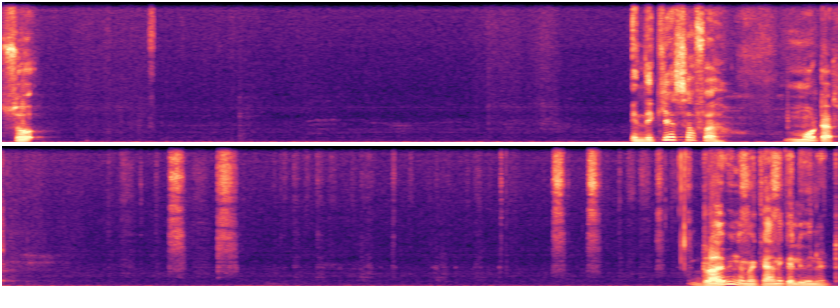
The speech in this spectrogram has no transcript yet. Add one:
So, in the case of a motor, driving a mechanical unit,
